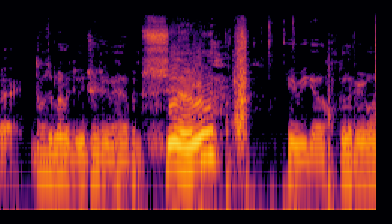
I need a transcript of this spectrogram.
All right, doesn't look like any trades are gonna happen. So here we go. Good luck, everyone.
